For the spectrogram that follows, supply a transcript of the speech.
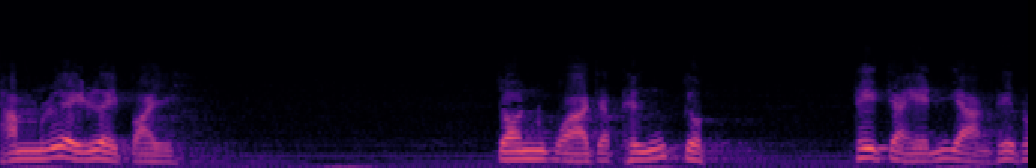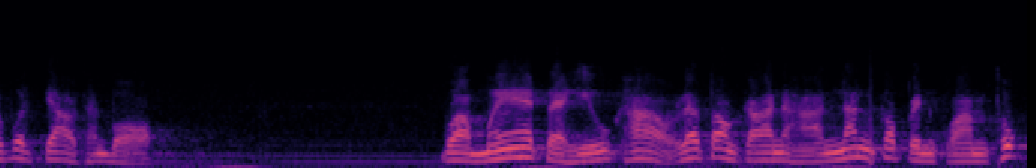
ทำเรื่อยๆไป จนกว่าจะถึงจุด ที่จะเห็นอย่างที่พระพุทธเจ้าท่านบอก ว่าแม้แต่หิวข้าวแล้วต้องการอาหารนั่นก็เป็นความทุกข์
